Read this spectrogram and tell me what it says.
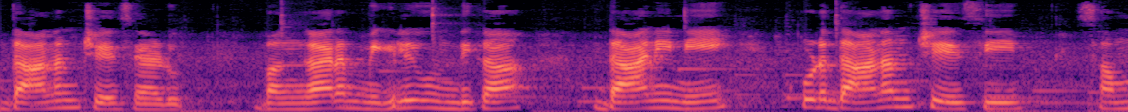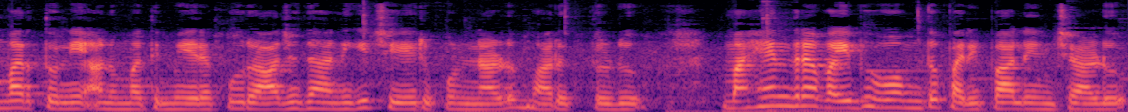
దానం చేశాడు. బంగారం మిగిలి ఉందిగా? దానిని కూడా దానం చేసి సంవర్తుని అనుమతి మేరకు రాజధానికి చేరుకున్నాడు మరుత్తుడు. మహేంద్ర వైభవంతో పరిపాలించాడు.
